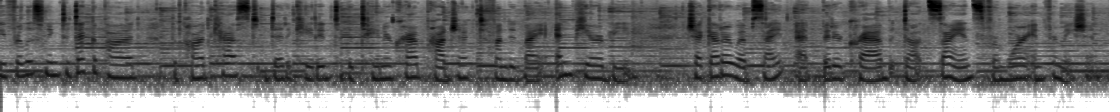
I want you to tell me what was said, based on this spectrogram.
You for listening to Decapod, the podcast dedicated to the Tanner Crab Project funded by NPRB. Check out our website at bittercrab.science for more information.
